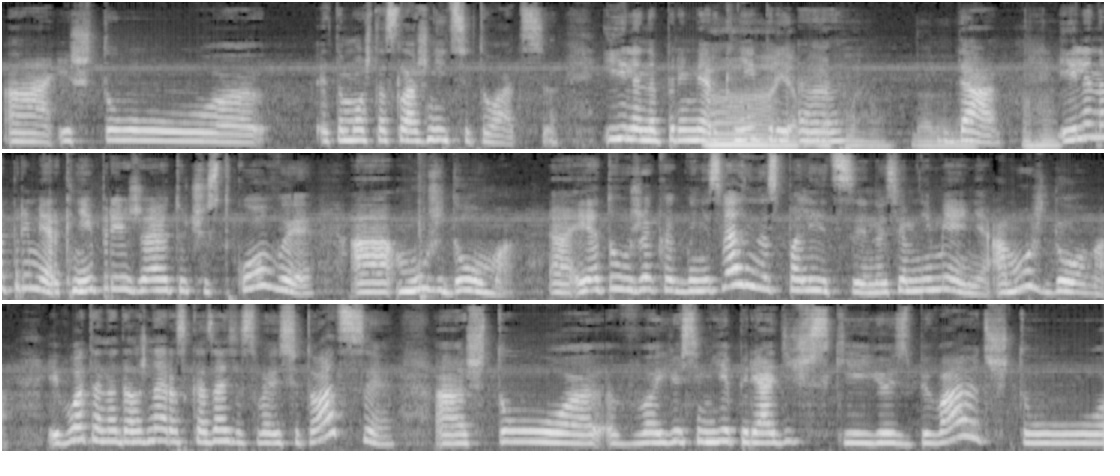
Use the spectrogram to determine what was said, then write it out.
а, и что это может осложнить ситуацию. Или, например, а, к ней при... я, я э, Да, да, да. да. Угу. Или, например, к ней приезжают участковые, а муж дома. А, и это уже как бы не связано с полицией, но тем не менее, а муж дома. И вот она должна рассказать о своей ситуации, а, что в ее семье периодически ее избивают, что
